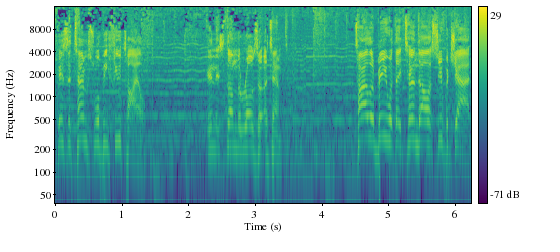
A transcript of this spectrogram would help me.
His attempts will be futile in this Thunder Rosa attempt. Tyler B with a $10 super chat.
